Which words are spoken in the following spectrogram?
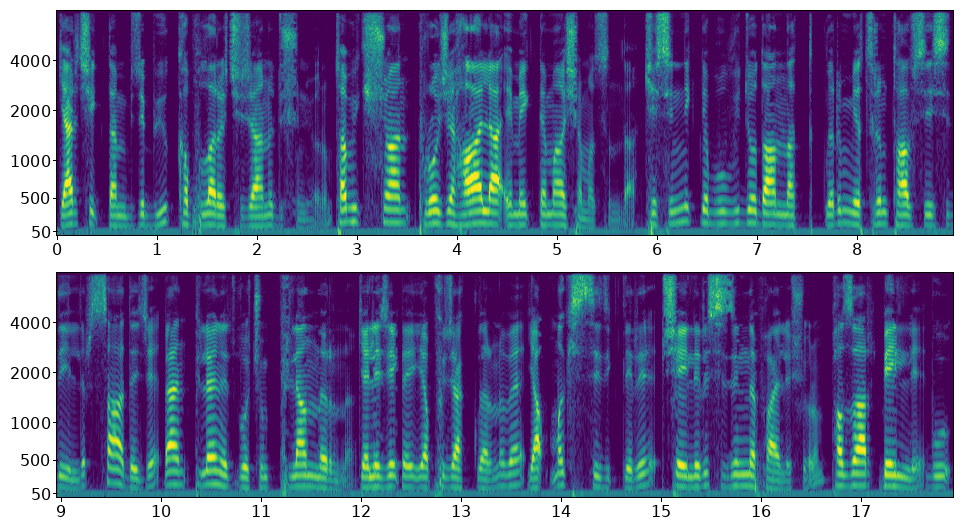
gerçekten bize büyük kapılar açacağını düşünüyorum. Tabii ki şu an proje hala emekleme aşamasında. Kesinlikle bu videoda anlattıklarım yatırım tavsiyesi değildir. Sadece ben Planet Watch'un planlarını, gelecekte yapacaklarını ve yapmak istedikleri şeyleri sizinle paylaşıyorum. Pazar belli. Bu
